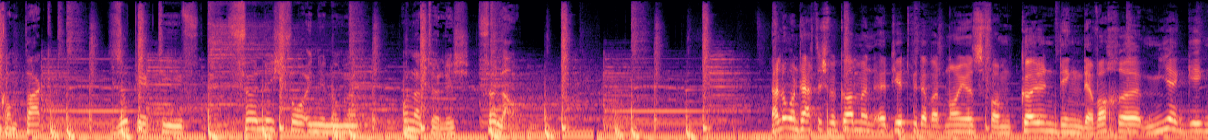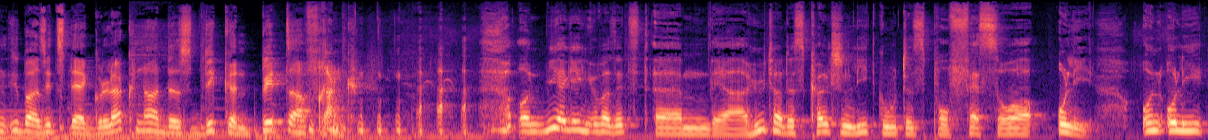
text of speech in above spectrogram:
Kompakt, subjektiv, völlig vor in die Nummer und natürlich für lau. Hallo und herzlich willkommen. Es gibt wieder was Neues vom Köln-Ding der Woche. Mir gegenüber sitzt der Glöckner des dicken Bitter Frank. Und mir gegenüber sitzt ähm, der Hüter des Kölschen Liedgutes, Professor Uli. Und Uli,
